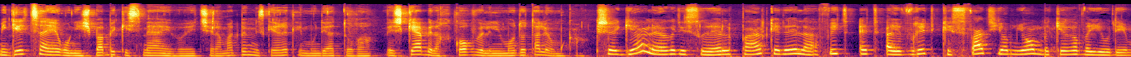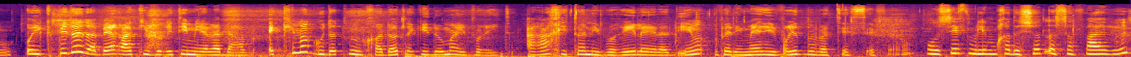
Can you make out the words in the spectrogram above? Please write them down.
מגיל צעיר הוא נשבע בקסמי העברית שלמד במסגרת לימודי התורה והשקיע בלחקור וללמוד אותה לעומקה. כשהגיע לארץ ישראל פעל כדי להפיץ את העברית כשפת יום יום בקרב היהודים. הוא הקפיד לדבר רק עברית עם ילדיו, הקים אגודות מיוחדות לקידום העברית, ערך עיתון עברי לילדים ולימד עברית בבתי ספר. הוא הוסיף מילים חדשות לשפה העברית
